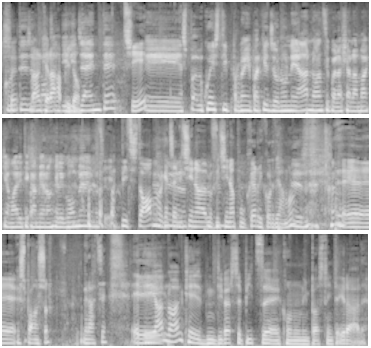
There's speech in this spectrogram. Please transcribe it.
cortese, ma anche rapido. diligente. Sì. E sp- questi problemi di parcheggio non ne hanno, anzi puoi lasciare la macchina, magari ti cambiano anche le gomme. Sì, pit stop perché c'è vicino all'officina Pucker, ricordiamolo. Esatto. Eh, sponsor, grazie. E Eh, hanno anche diverse pizze con un impasto integrale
